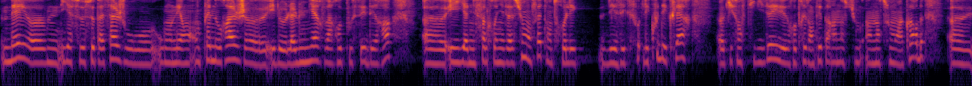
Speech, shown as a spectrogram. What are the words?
mais il y a ce, passage où, on est en, plein orage et la lumière va repousser des rats et il y a une synchronisation en fait entre les les, les coups d'éclair euh, qui sont stylisés et représentés par un, un instrument à cordes. Euh,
